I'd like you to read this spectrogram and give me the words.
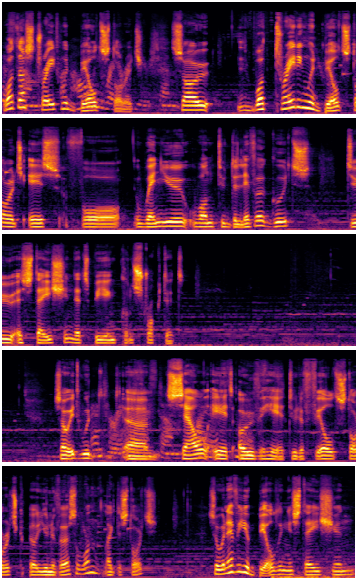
What does trade with build storage? So, what trading with build storage is for when you want to deliver goods to a station that's being constructed. So it would um, sell it over here to the filled storage universal one, like the storage. So whenever you're building a station,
